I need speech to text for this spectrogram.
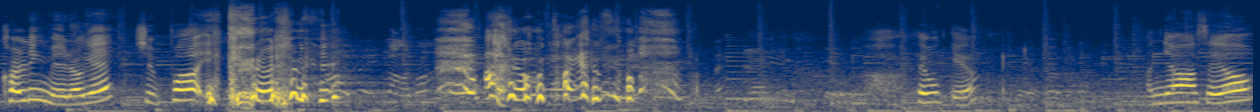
컬링 매력의 슈퍼 이끌리. 아니 못하겠어. 해볼게요. 안녕하세요.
